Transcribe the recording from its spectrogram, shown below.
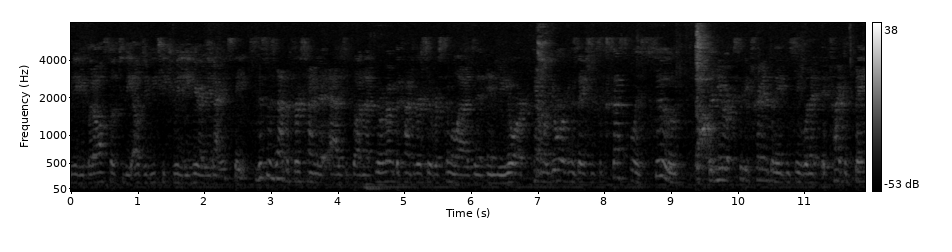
community but also to the LGBT community here in the United States. This is not the first time that ads have gone up. You remember the controversy over Similar ads in, in New York. Pamela, your organization successfully sued the New York City Transit Agency when it, it tried to ban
